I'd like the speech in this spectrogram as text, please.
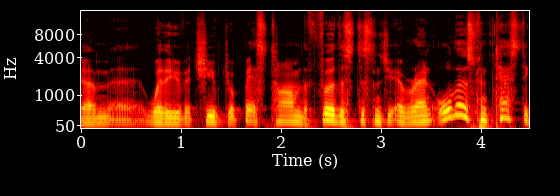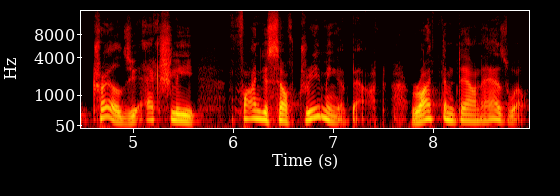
um, uh, whether you've achieved your best time, the furthest distance you ever ran, all those fantastic trails you actually find yourself dreaming about, write them down as well.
